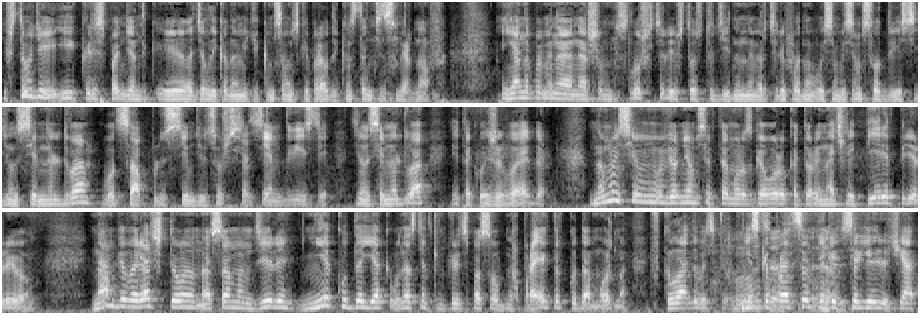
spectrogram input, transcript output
и в студии, и корреспондент отдела экономики «Комсомольской правды» Константин Смирнов. Я напоминаю нашим слушателям, что студийный номер телефона 8 800 297 02, WhatsApp плюс 7 967 297 02 и такой же Viber. Но мы сегодня вернемся к тому разговору, который начали перед перерывом. Нам говорят, что на самом деле некуда, я, у нас нет конкурентоспособных проектов, куда можно вкладывать ну, низкопроцентный да. Сергей Юрьевич, я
